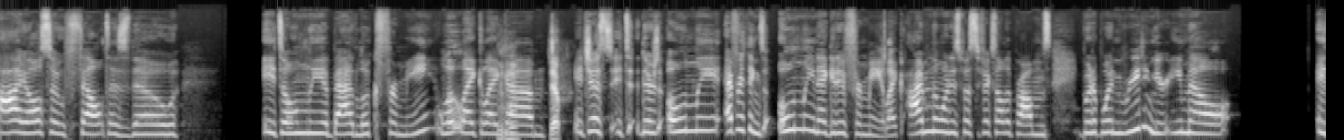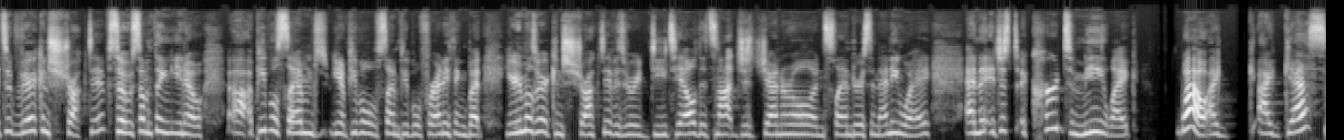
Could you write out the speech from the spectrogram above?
I also felt as though it's only a bad look for me. Like, like, Mhm. um, Yep. it just, it's, there's only, everything's only negative for me. Like, I'm the one who's supposed to fix all the problems. But when reading your email, it's very constructive. So something, you know, uh, people slammed, you know, people slam people for anything, but your email is very constructive, is very detailed. It's not just general and slanderous in any way. And it just occurred to me like, wow, I, I guess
